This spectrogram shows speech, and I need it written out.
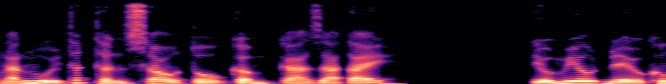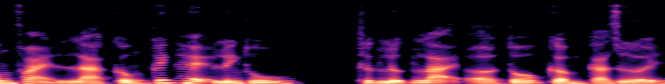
Ngắn ngủi thất thần sau Tô Cẩm Ca ra tay. Tiểu miêu đều không phải là công kích hệ linh thú, thực lực lại ở Tô Cẩm Ca dưới.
